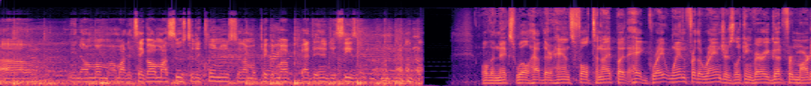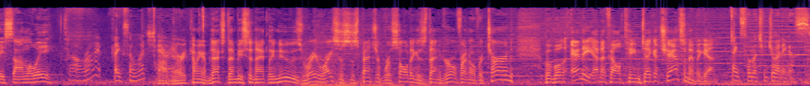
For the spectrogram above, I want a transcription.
Um, you know, I'm, I'm, about to take all my suits to the cleaners and I'm gonna pick them up at the end of the season. Well, the Knicks will have their hands full tonight, but hey, great win for the Rangers. Looking very good for Marty St. Louis. All right. Thanks so much, Harry. Harry, coming up next, NBC Nightly News. Ray Rice's suspension for assaulting his then girlfriend overturned, but will any NFL team take a chance on him again? Thanks so much for joining us.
